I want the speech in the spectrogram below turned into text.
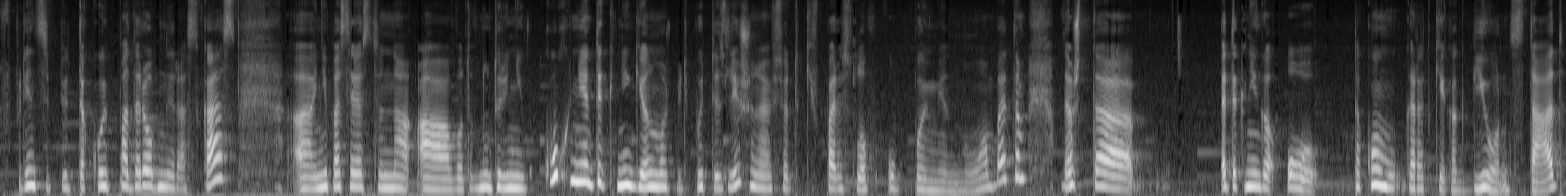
в принципе, такой подробный рассказ а, непосредственно о вот внутренней кухне этой книги, он, может быть, будет излишен, но я все-таки в паре слов упомяну об этом, потому что эта книга о таком городке, как Бьорнстад,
